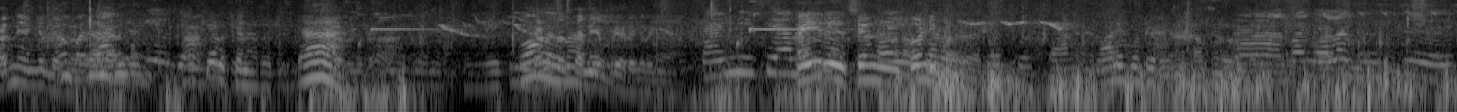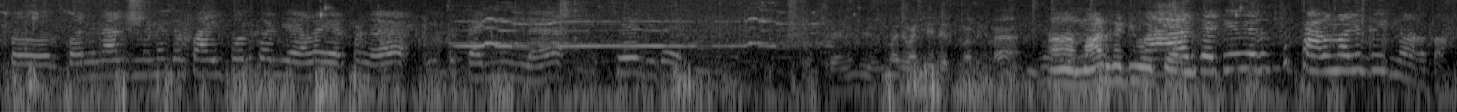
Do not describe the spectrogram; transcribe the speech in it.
தண்ணி எங்க தண்ணி எப்படி எடுக்கிறீங்க? கயிறு சேர்ந்து தோண்டி கொஞ்சம் எல்லாம் இப்போ ஒரு கொஞ்ச நாளைக்கு முன்னே இந்த பாய் போட்டு கொஞ்சம் எல்லாம் எடுத்துங்க. இப்போ தண்ணி இல்லை. சரி தான் இது மாதிரி வண்டியில் எடுத்து வரீங்களா ஆ மாடு கட்டி வச்சு ஆள் கட்டியே இருந்து தலைமலை. போயிட்டு நடக்கும்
